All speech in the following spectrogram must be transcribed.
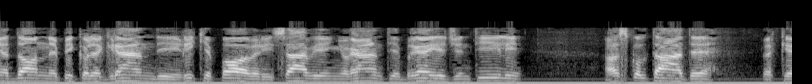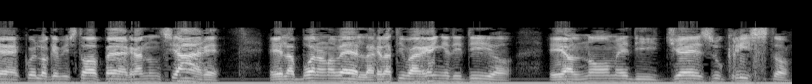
e donne, piccoli e grandi, ricchi e poveri, savi e ignoranti, ebrei e gentili, ascoltate perché quello che vi sto per annunziare è la buona novella relativa al regno di Dio e al nome di Gesù Cristo.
